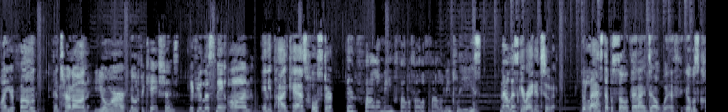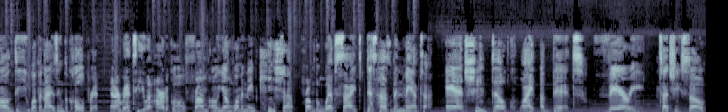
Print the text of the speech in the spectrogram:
on your phone, then turn on your notifications. If you're listening on any podcast hoster, then follow me, follow, follow, follow me, please. Now let's get right into it the last episode that I dealt with, it was called De-Weaponizing the Culprit. And I read to you an article from a young woman named Keisha from the website This Husband Manta. And she dealt quite a bit, very touchy so,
